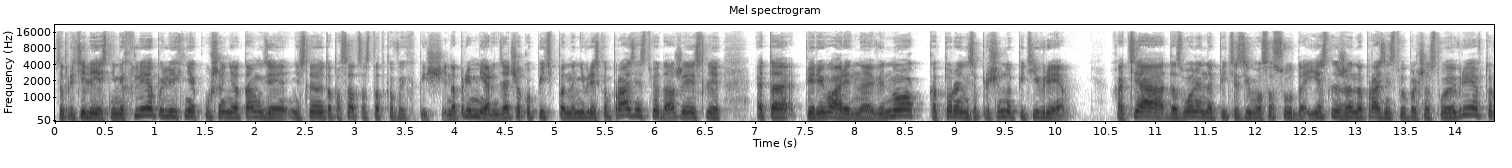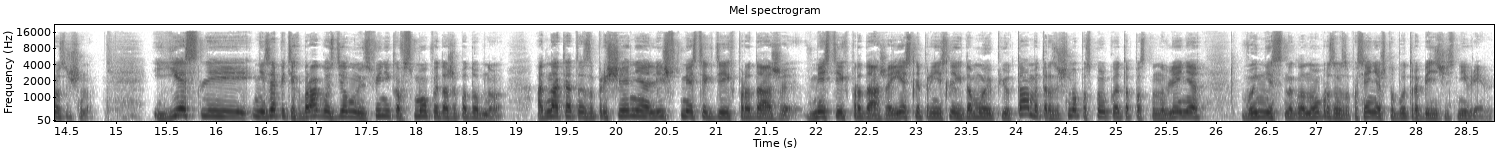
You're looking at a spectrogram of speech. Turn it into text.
Запретили есть с ними хлеб или их кушание там, где не следует опасаться остатков их пищи. Например, нельзя человеку пить на еврейском празднестве, даже если это переваренное вино, которое не запрещено пить евреям. Хотя дозволено пить из его сосуда. Если же на празднестве большинство евреев, то разрешено. Если нельзя пить их брагу, сделанную из фиников, смок и даже подобного. Однако это запрещение лишь в месте, где их продажи, в месте их продажи. А если принесли их домой и пьют там, это разрешено, поскольку это постановление вынесено главным образом запасение, что будет трапезничать с неевреями.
